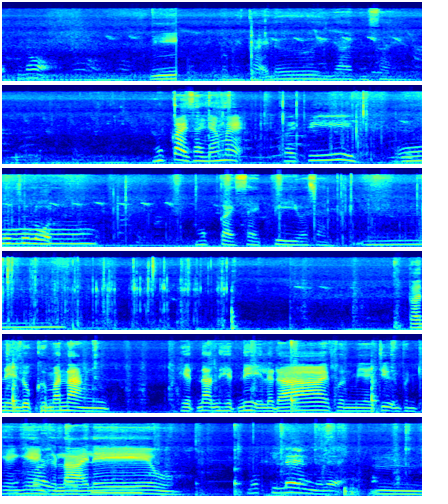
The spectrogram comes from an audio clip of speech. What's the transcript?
กพี่น้องนี่เราไปไก่เลยยายเป็นใส่หมกไก่ใส่ยังแม่ ไก่ปีนี่คือสุรสหมกไก่ใส่ปีว่าสันอืมตอนนี้ลุกขึ้นมานั่งเห็ดนั่นเห็ดนี่แล้วได้เพิ่นมียายจืดเพิ่นแข็งแห้งขึ้นหลายแล้วหมกกี่แรงนี่แหละอืม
